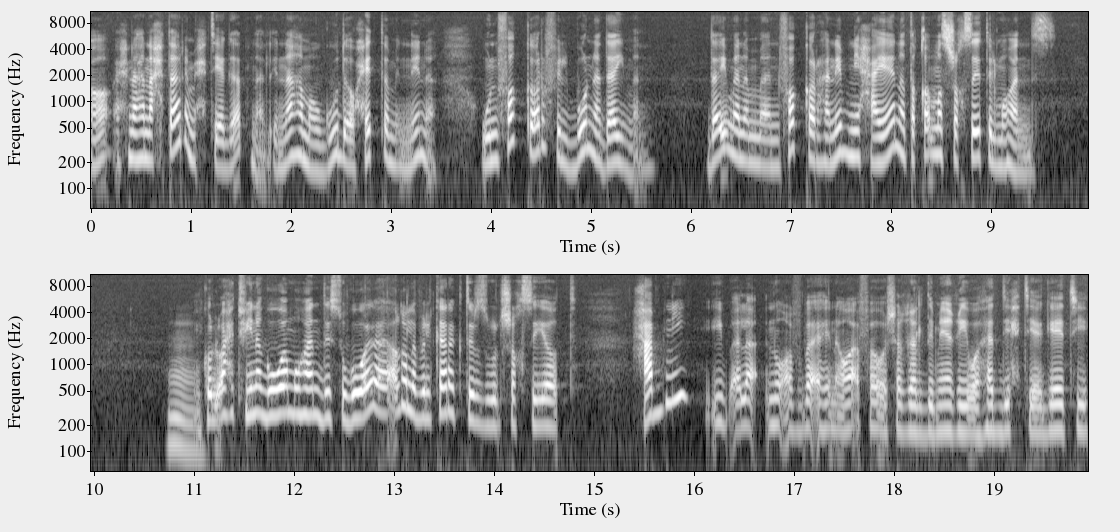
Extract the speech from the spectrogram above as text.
آه إحنا هنحترم احتياجاتنا لأنها موجودة وحتة مننا. ونفكر في البنا دايما. دايما لما نفكر هنبني حياة نتقمص شخصية المهندس. مم. كل واحد فينا جواه مهندس وجواه أغلب ال characters والشخصيات. هبني؟ يبقى لا نقف بقى هنا واقفة وأشغل دماغي وهدي احتياجاتي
